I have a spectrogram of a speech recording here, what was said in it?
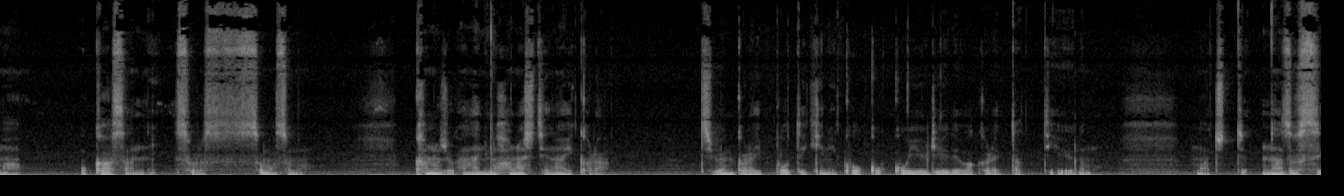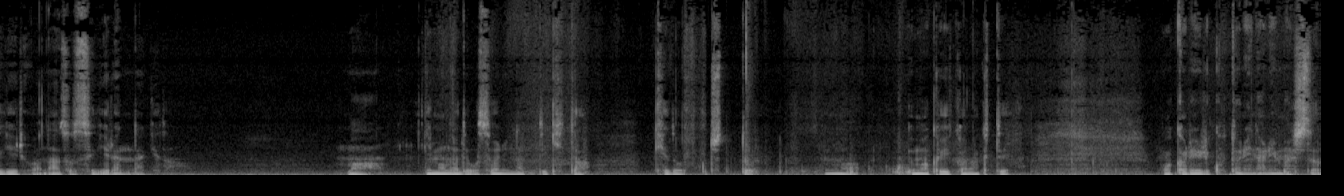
まあお母さんにそろそもそも彼女が何も話してないから自分から一方的にこうこうこういう理由で別れたっていうのもまあちょっと謎すぎるは謎すぎるんだけど。まあ今までお世話になってきたけどちょっとまあうまくいかなくて別れることになりましたっ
